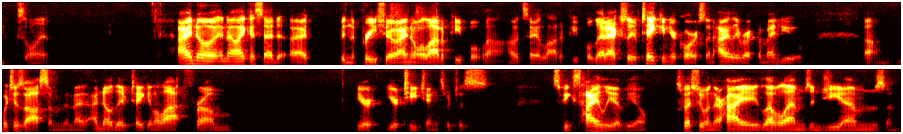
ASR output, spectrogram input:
Excellent. I know, and like I said, I in the pre-show, I know a lot of people. Well, I would say a lot of people that actually have taken your course and highly recommend you, um, which is awesome. And I, I, know they've taken a lot from your your teachings, which is speaks highly of you, especially when they're high level M's and GMs and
